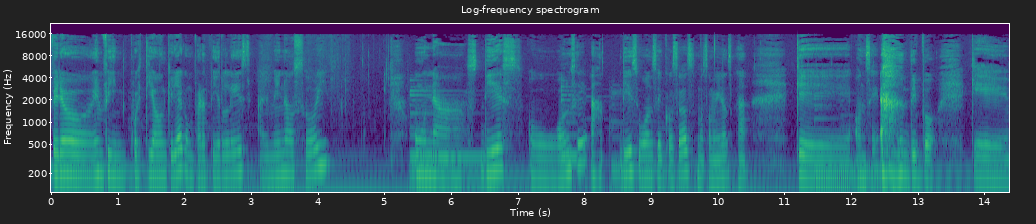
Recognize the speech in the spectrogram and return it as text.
Pero, en fin, cuestión, quería compartirles al menos hoy unas 10 o 11, 10 u 11 cosas más o menos, ah, que 11, tipo, que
